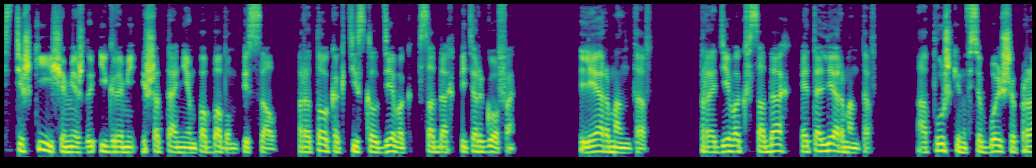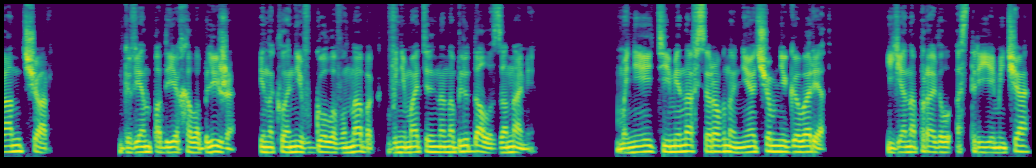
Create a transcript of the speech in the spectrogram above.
Стишки еще между играми и шатанием по бабам писал, про то, как тискал девок в садах Петергофа. Лермонтов. Про девок в садах – это Лермонтов, а Пушкин все больше про анчар. Гвен подъехала ближе и, наклонив голову на бок, внимательно наблюдала за нами. Мне эти имена все равно ни о чем не говорят. Я направил острие меча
